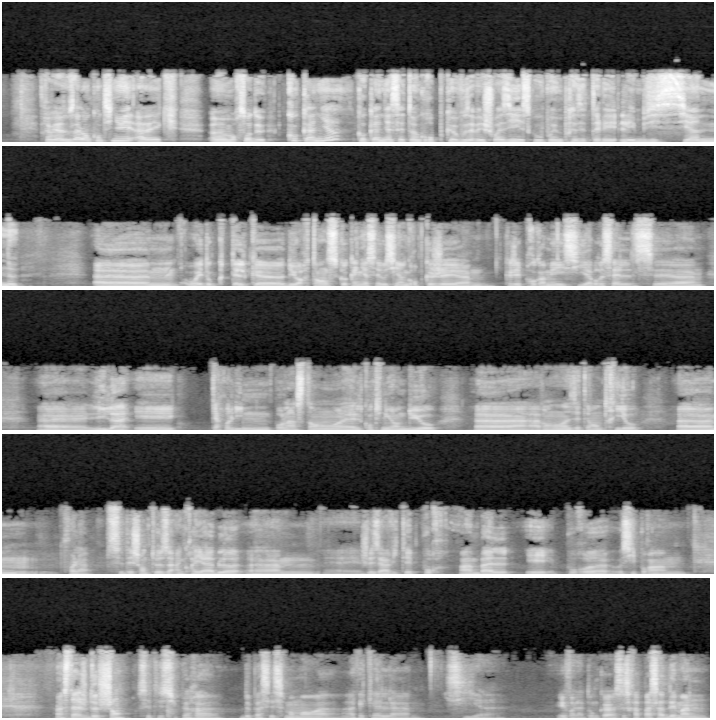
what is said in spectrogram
Très bien, nous allons continuer avec un morceau de Cocagna. Cocagna, c'est un groupe que vous avez choisi. Est-ce que vous pouvez me présenter les, les musiciens euh, oui, donc tel que du Hortense, Cocagna, c'est aussi un groupe que j'ai euh, que j'ai programmé ici à Bruxelles. C'est euh, euh, Lila et Caroline pour l'instant. Elles continuent en duo. avant, elles étaient en trio. Voilà, c'est des chanteuses incroyables. je les ai invitées pour un bal et pour aussi pour un un stage de chant. C'était super de passer ce moment euh, avec elle euh, ici. Euh. et voilà, donc ce sera pas ça Man,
